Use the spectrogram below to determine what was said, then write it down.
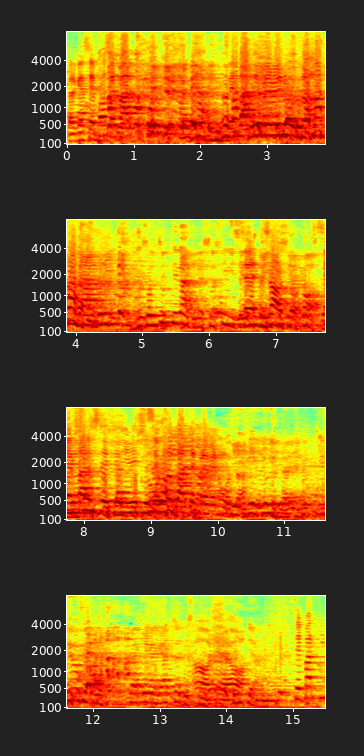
Perché se, se parti se parti prevenuto sono tutti ladri, assassini Se- dei- dei- esatto. Se parti- se uno parte prevenuto Vieni, vieni, vieni, vieni. Chiamiamo qualche, qualche ragazza di Oh, cioè, oh. Se parti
